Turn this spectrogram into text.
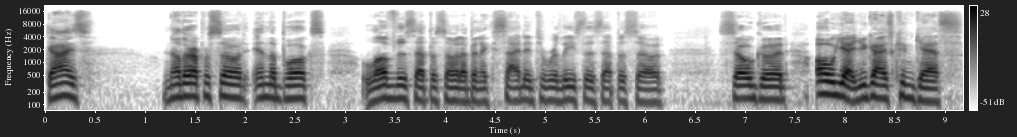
Guys, another episode in the books. Love this episode. I've been excited to release this episode. So good. Oh, yeah, you guys can guess.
